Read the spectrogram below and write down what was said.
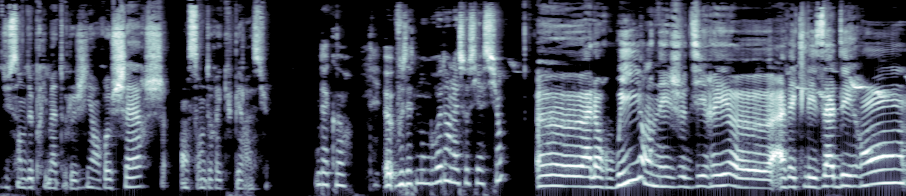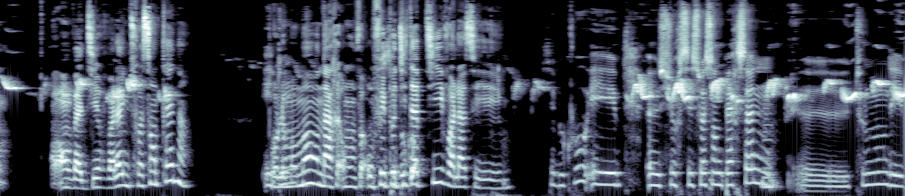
du centre de primatologie en recherche en centre de récupération. D'accord. Euh, vous êtes nombreux dans l'association? Euh, alors oui, on est, je dirais, euh, avec les adhérents, on va dire, voilà, une soixantaine. Pour le moment, on, a, on, fait petit à petit, voilà, c'est... C'est beaucoup. Et euh, sur ces 60 personnes, mm. euh, tout le monde est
